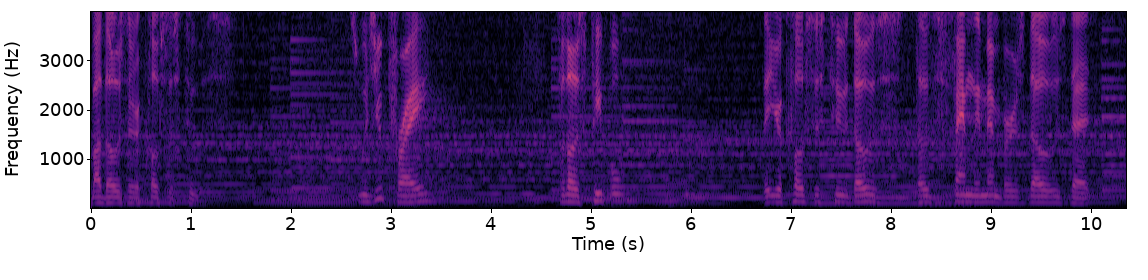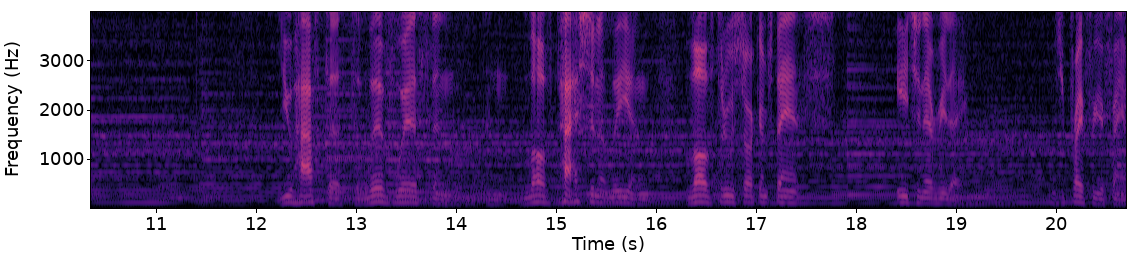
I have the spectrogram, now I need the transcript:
by those that are closest to us. So, would you pray for those people that you're closest to, those, those family members, those that you have to, to live with and, and love passionately and love through circumstance each and every day? Would you pray for your family?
